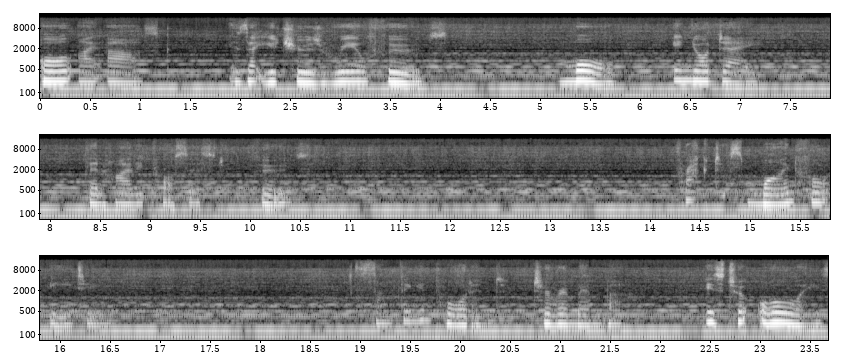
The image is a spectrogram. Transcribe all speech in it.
All I ask is that you choose real foods more in your day than highly processed foods. Practice mindful eating, something important to remember is to always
